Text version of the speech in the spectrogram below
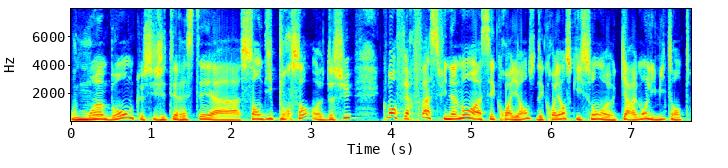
ou moins bon que si j'étais resté à 110% dessus. Comment faire face finalement à ces croyances, des croyances qui sont carrément limitantes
